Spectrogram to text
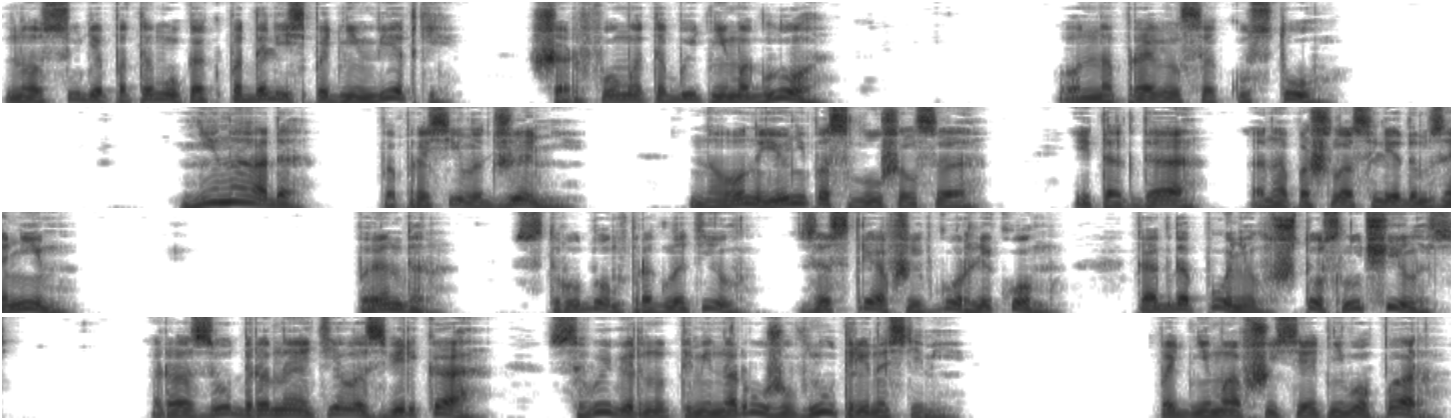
но, судя по тому, как подались под ним ветки, шарфом это быть не могло. Он направился к кусту. «Не надо!» — попросила Дженни, но он ее не послушался, и тогда она пошла следом за ним. Пендер с трудом проглотил застрявший в горле ком, когда понял, что случилось. Разодранное тело зверька с вывернутыми наружу внутренностями. Поднимавшийся от него пар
